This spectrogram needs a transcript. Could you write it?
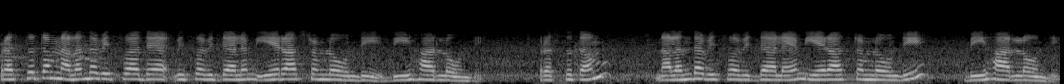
ప్రస్తుతం నలంద విశ్వవిద్యా విశ్వవిద్యాలయం ఏ రాష్ట్రంలో ఉంది? బీహార్లో ఉంది. ప్రస్తుతం నలంద విశ్వవిద్యాలయం ఏ రాష్ట్రంలో ఉంది? బీహార్లో ఉంది.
